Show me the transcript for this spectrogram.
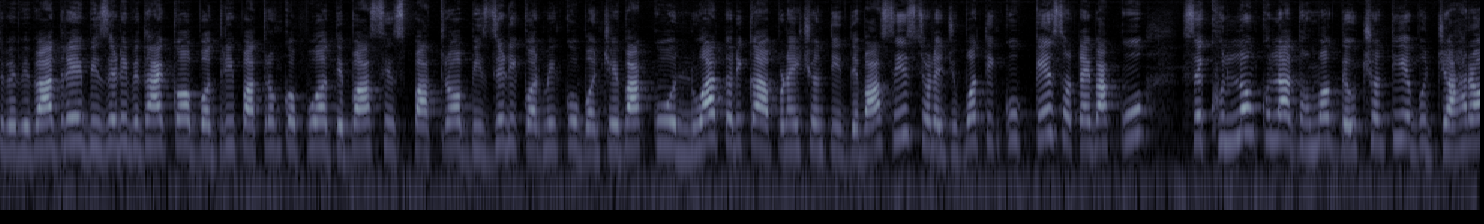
ତେବେ ବିବାଦରେ ବିଜେଡି ବିଧାୟକ ବଦ୍ରି ପାତ୍ରଙ୍କ ପୁଅ ଦେବାଶିଷ ପାତ୍ର ବିଜେଡି କର୍ମୀଙ୍କୁ ବଞ୍ଚାଇବାକୁ ନୂଆ ତରିକା ଆପଣାଇଛନ୍ତି ଦେବାଶିଷ ଜଣେ ଯୁବତୀଙ୍କୁ କେସ୍ ହଟାଇବାକୁ ସେ ଖୁଲ୍ଲଙ୍ଖୁଲା ଧମକ ଦେଉଛନ୍ତି ଏବଂ ଯାହାର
